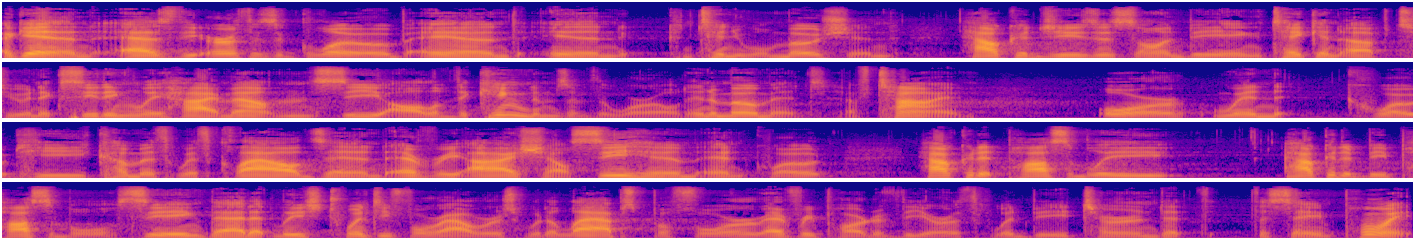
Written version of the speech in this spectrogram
Again, as the earth is a globe and in continual motion, how could Jesus, on being taken up to an exceedingly high mountain, see all of the kingdoms of the world in a moment of time? Or when, quote, he cometh with clouds and every eye shall see him, quote, how could it possibly how could it be possible, seeing that at least 24 hours would elapse before every part of the earth would be turned at the same point?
